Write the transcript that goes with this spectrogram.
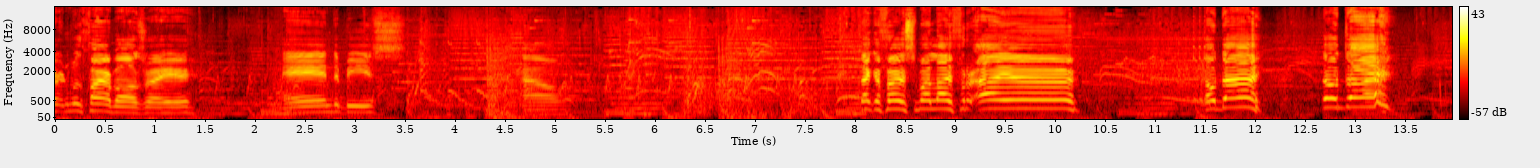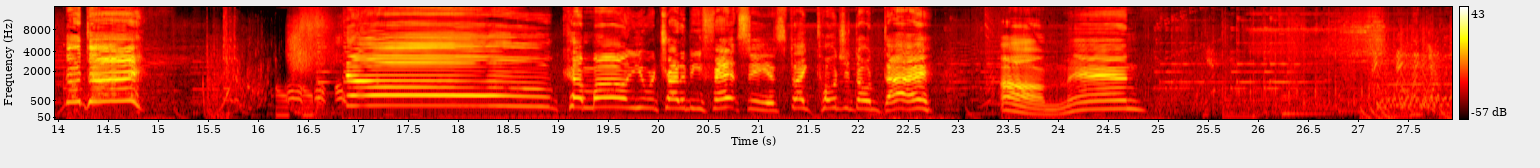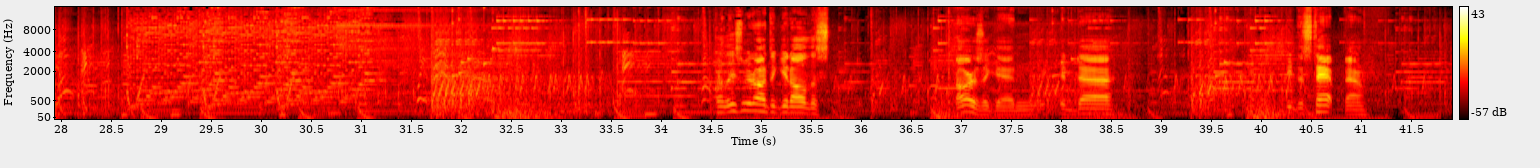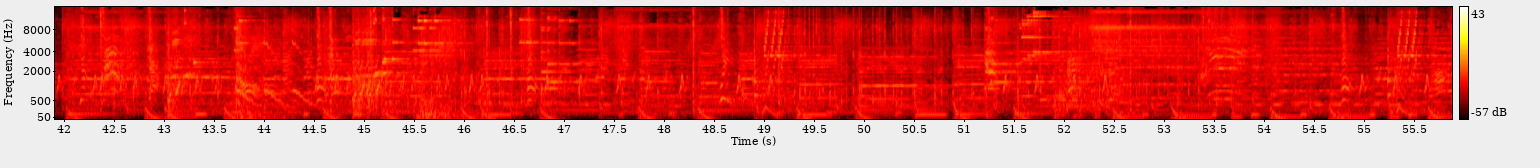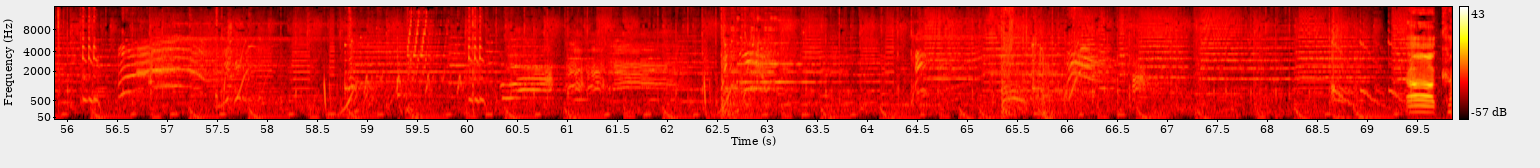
Flirting with fireballs right here. And the beast. Ow. Sacrifice my life for ire! Don't die! Don't die! Don't die! No! Come on, you were trying to be fancy. It's like told you don't die. Oh man. At least we don't have to get all the st- stars again. We could uh the stamp now.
